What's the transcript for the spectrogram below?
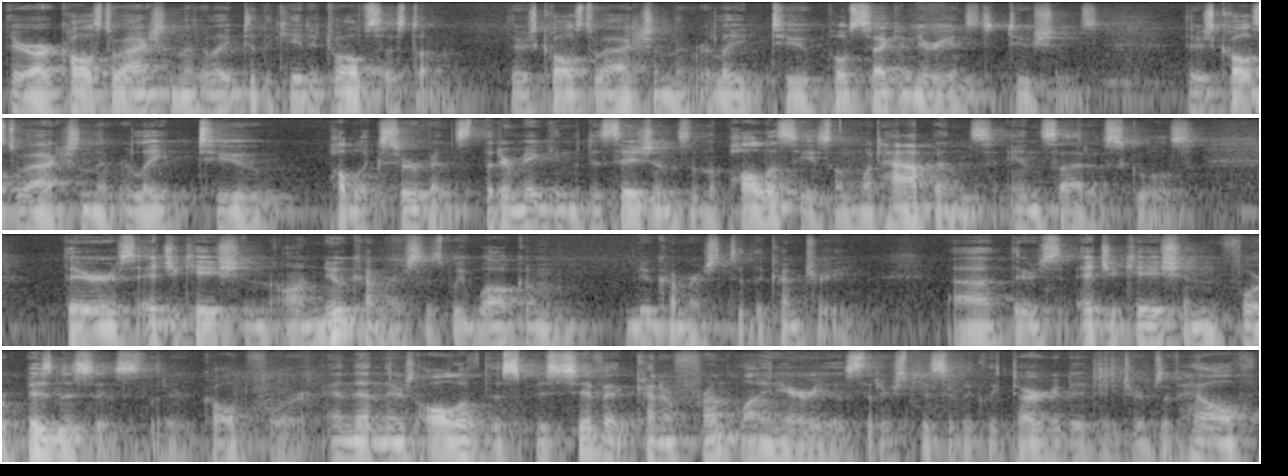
there are calls to action that relate to the K-12 system. There's calls to action that relate to post-secondary institutions. There's calls to action that relate to public servants that are making the decisions and the policies on what happens inside of schools. There's education on newcomers as we welcome newcomers to the country. Uh, there's education for businesses that are called for. And then there's all of the specific kind of frontline areas that are specifically targeted in terms of health,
